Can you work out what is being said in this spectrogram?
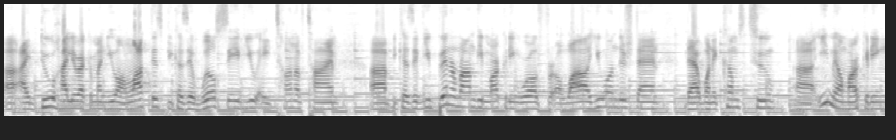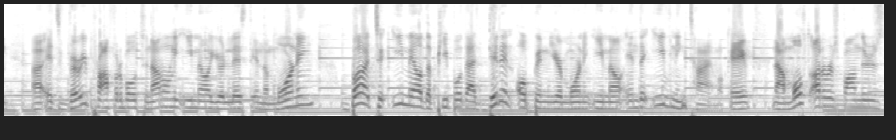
uh, I do highly recommend you unlock this because it will save you a ton of time uh, because if you've been around the marketing world for a while you understand that when it comes to uh, email marketing uh, it's very profitable to not only email your list in the morning but to email the people that didn't open your morning email in the evening time. Okay. Now, most autoresponders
